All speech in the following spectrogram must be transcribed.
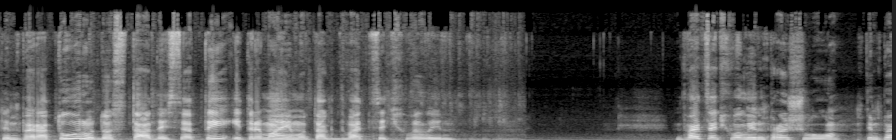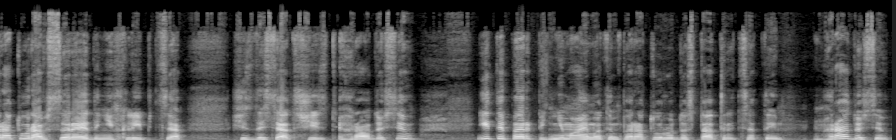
температуру до 110 і тримаємо так 20 хвилин. 20 хвилин пройшло. Температура всередині хлібця 66 градусів. І тепер піднімаємо температуру до 130 градусів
